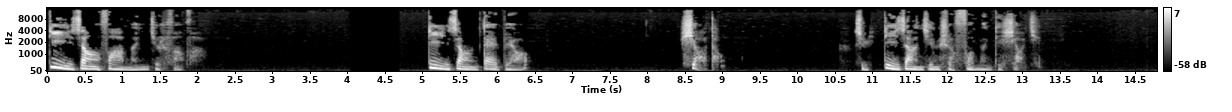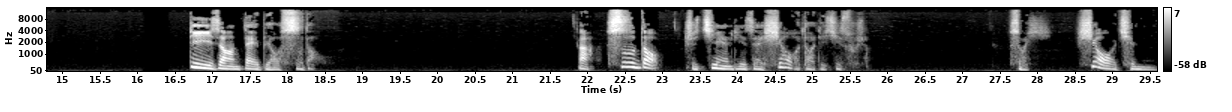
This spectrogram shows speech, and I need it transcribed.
地藏法门就是方法。地藏代表孝道，所以《地藏经》是佛门的孝经。地藏代表四道。啊，师道是建立在孝道的基础上，所以孝亲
